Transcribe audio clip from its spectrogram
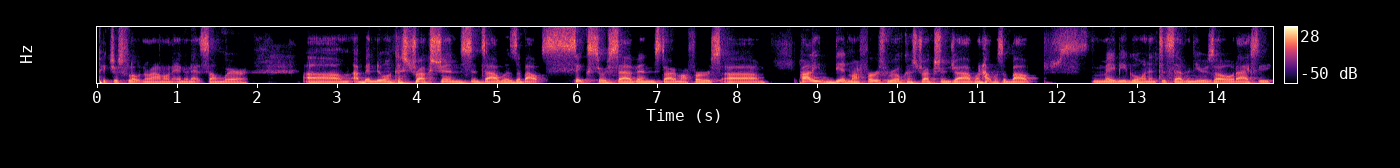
pictures floating around on the internet somewhere. Um, I've been doing construction since I was about six or seven. Started my first, uh, probably did my first real construction job when I was about maybe going into seven years old. I actually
